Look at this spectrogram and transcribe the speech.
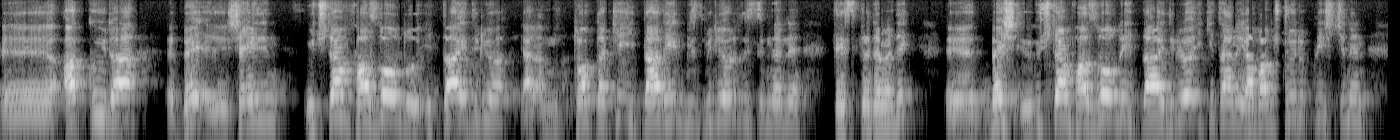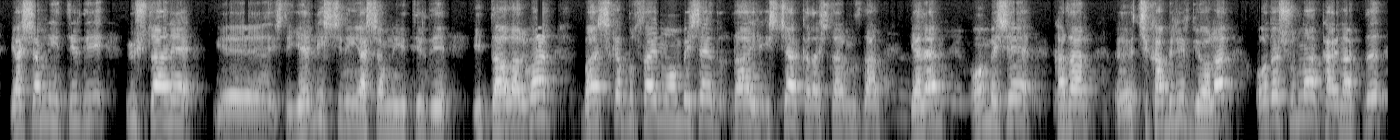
E, Akkuyu'da be, e, şeyin üçten fazla olduğu iddia ediliyor. Yani TOG'daki iddia değil, biz biliyoruz isimlerini tespit edemedik. E, beş, üçten fazla olduğu iddia ediliyor. İki tane yabancı uyruklu işçinin yaşamını yitirdiği, üç tane e, işte yerli işçinin yaşamını yitirdiği iddiaları var. Başka bu sayının 15'e dair işçi arkadaşlarımızdan gelen 15'e kadar e, çıkabilir diyorlar. O da şundan kaynaklı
